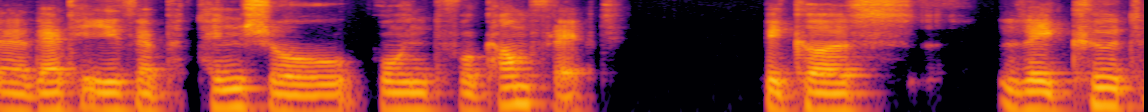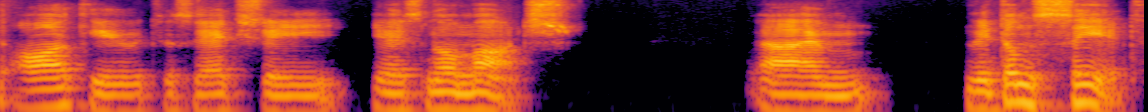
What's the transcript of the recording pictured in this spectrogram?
uh, that is a potential point for conflict because they could argue to say actually yeah, it's not much. Um, they don't see it.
